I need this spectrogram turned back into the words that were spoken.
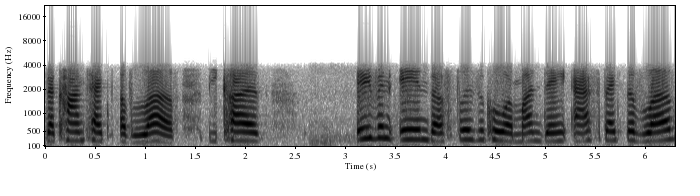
the context of love because even in the physical or mundane aspect of love,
